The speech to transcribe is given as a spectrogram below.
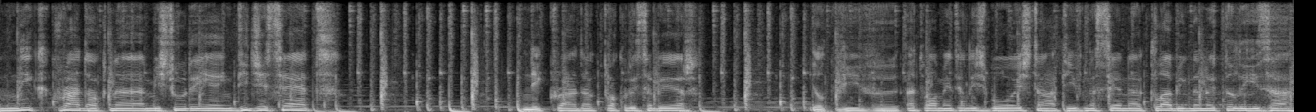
Nick Craddock na mistura em DJ set. Nick Craddock, procurei saber. Ele que vive atualmente em Lisboa e está ativo na cena clubbing na noite da Lisa.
